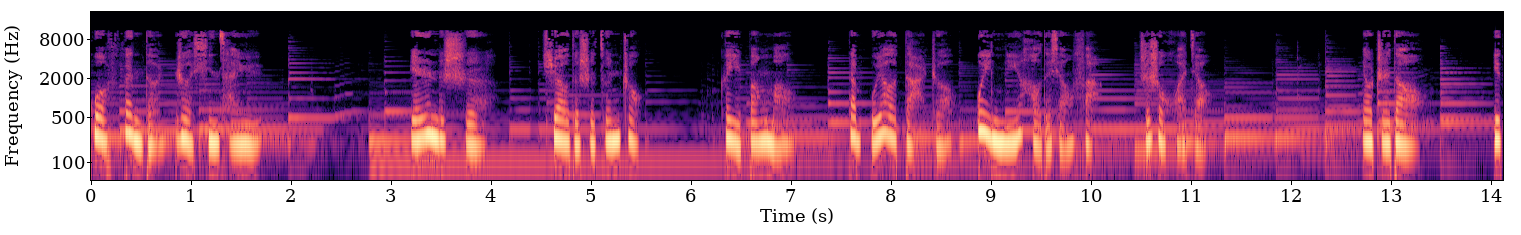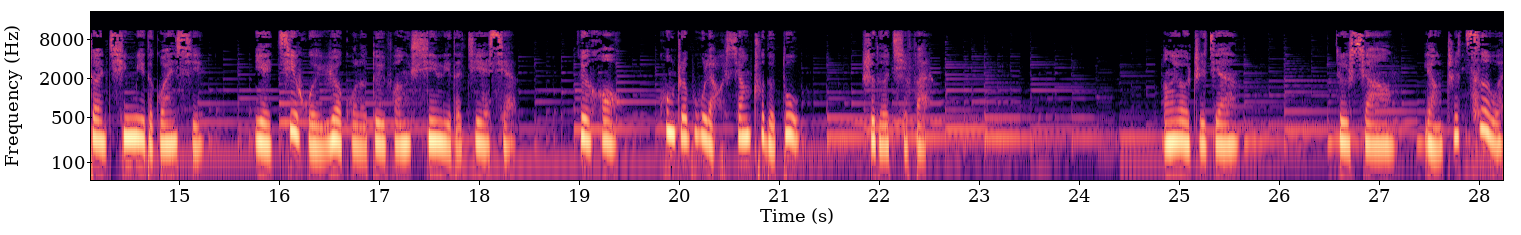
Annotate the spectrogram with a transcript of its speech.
过分的热心参与。别人的事。”需要的是尊重，可以帮忙，但不要打着为你好的想法指手画脚。要知道，一段亲密的关系，也忌讳越过了对方心里的界限，最后控制不了相处的度，适得其反。朋友之间，就像两只刺猬，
